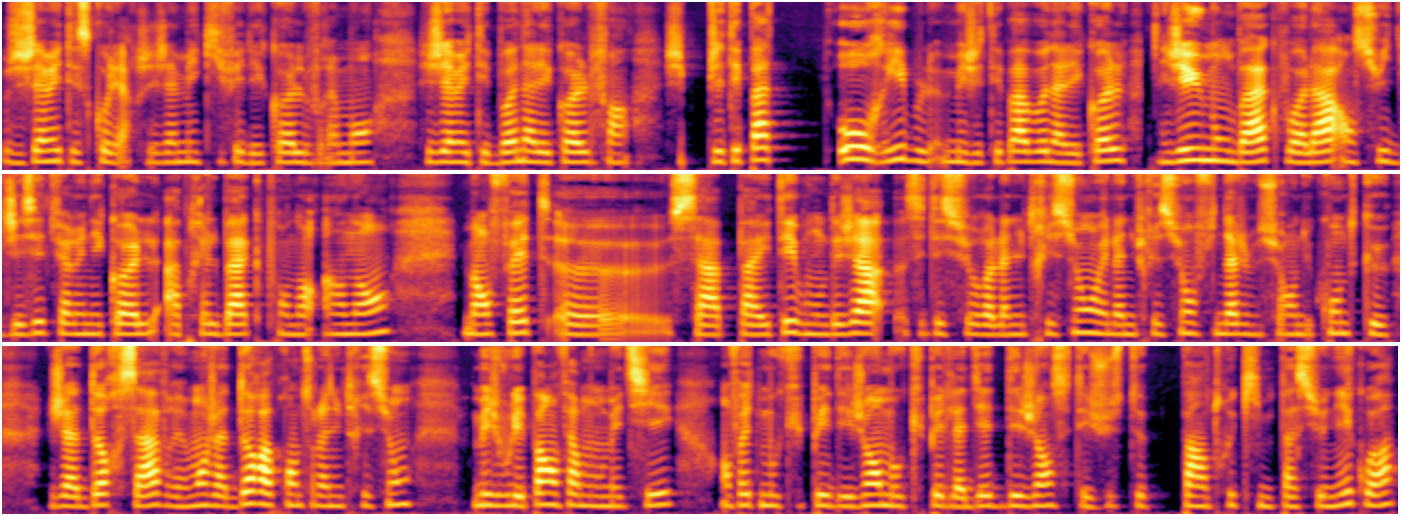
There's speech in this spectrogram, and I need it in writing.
j'ai jamais été scolaire, j'ai jamais kiffé l'école vraiment, j'ai jamais été bonne à l'école, enfin j'étais pas horrible, mais j'étais pas bonne à l'école. J'ai eu mon bac, voilà. Ensuite, j'ai essayé de faire une école après le bac pendant un an, mais en fait, euh, ça n'a pas été. Bon, déjà, c'était sur la nutrition, et la nutrition, au final, je me suis rendu compte que j'adore ça, vraiment, j'adore apprendre sur la nutrition, mais je voulais pas en faire mon métier. En fait, m'occuper des gens, m'occuper de la diète des gens, c'était juste pas un truc qui me passionnait, quoi.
